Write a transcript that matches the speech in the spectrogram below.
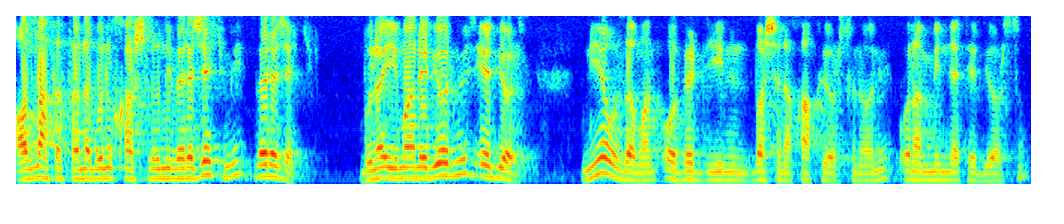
Allah da sana bunun karşılığını verecek mi? Verecek. Buna iman ediyor muyuz? Ediyoruz. Niye o zaman o verdiğinin başına kalkıyorsun onu? Ona minnet ediyorsun?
